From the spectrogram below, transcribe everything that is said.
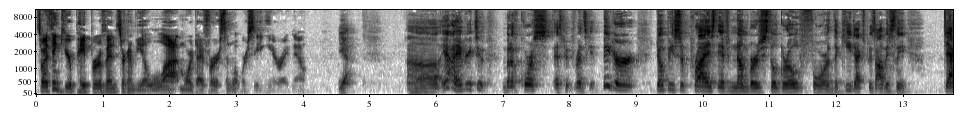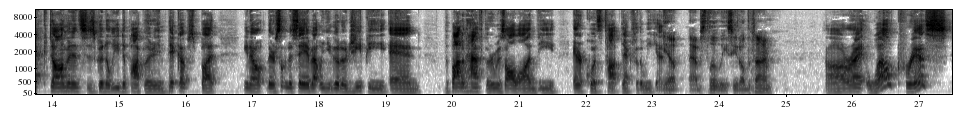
So I think your paper events are going to be a lot more diverse than what we're seeing here right now. Yeah, uh, yeah, I agree too. But of course, as paper events get bigger, don't be surprised if numbers still grow for the key decks because obviously deck dominance is going to lead to popularity in pickups. But you know, there's something to say about when you go to a GP and the bottom half of the room is all on the air quotes top deck for the weekend. Yep, absolutely. You see it all the time. All right. Well, Chris,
